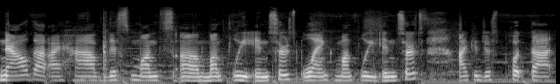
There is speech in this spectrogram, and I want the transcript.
now that I have this month's uh, monthly inserts, blank monthly inserts, I can just put that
